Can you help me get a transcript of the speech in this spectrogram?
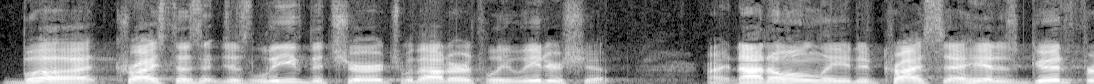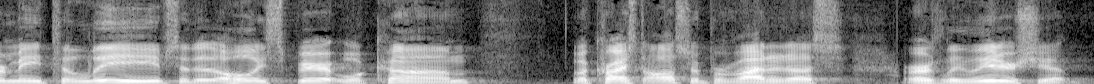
But Christ doesn't just leave the church without earthly leadership. Right? Not only did Christ say, hey, it is good for me to leave so that the Holy Spirit will come, but Christ also provided us earthly leadership.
